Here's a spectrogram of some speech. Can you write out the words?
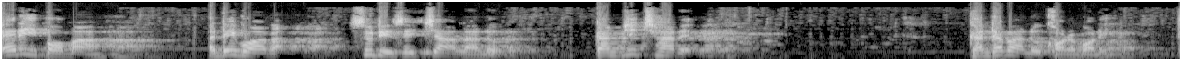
အဲ့ဒီပေါ်မှာ အတိတ်ဘဝကသုတိစိတ်ကြလာလို့ကံပြစ်ချတဲ့ခန္ဓဗလို့ခေါ်ရပေါ့လေတ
